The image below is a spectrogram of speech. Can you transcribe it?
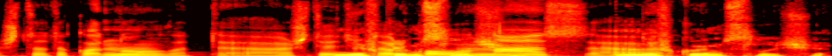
Что такое, ну вот, э, что это Ни в коем только у случае. нас? а- Ни в коем случае.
